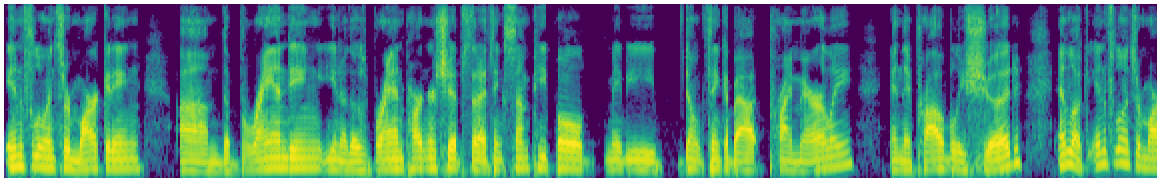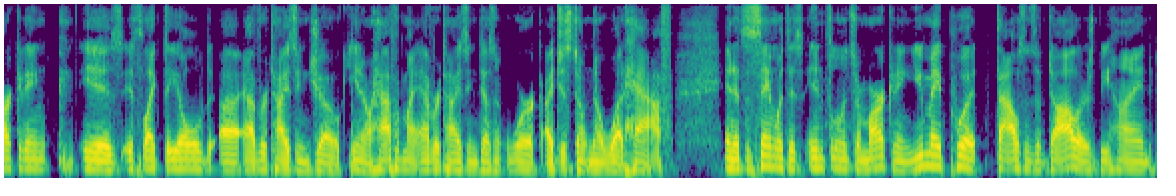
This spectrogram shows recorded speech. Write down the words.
influencer marketing um, the branding, you know, those brand partnerships that I think some people maybe don't think about primarily, and they probably should. And look, influencer marketing is it's like the old uh, advertising joke. You know, half of my advertising doesn't work. I just don't know what half. And it's the same with this influencer marketing. You may put thousands of dollars behind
